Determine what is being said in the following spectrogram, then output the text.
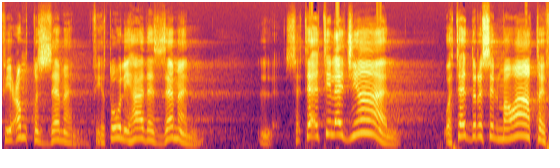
في عمق الزمن في طول هذا الزمن. ستأتي الأجيال وتدرس المواقف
